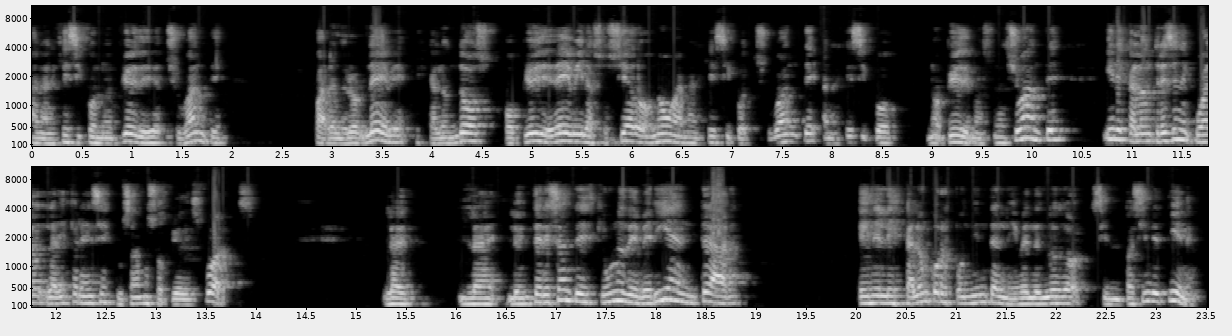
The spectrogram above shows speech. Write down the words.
analgésico no opioide adyuvante, para el dolor leve, escalón 2, opioide débil asociado o no analgésico adyuvante, analgésico no opioide más un y el escalón 3 en el cual la diferencia es que usamos opioides fuertes. lo interesante es que uno debería entrar en el escalón correspondiente al nivel del dolor. Si el paciente tiene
